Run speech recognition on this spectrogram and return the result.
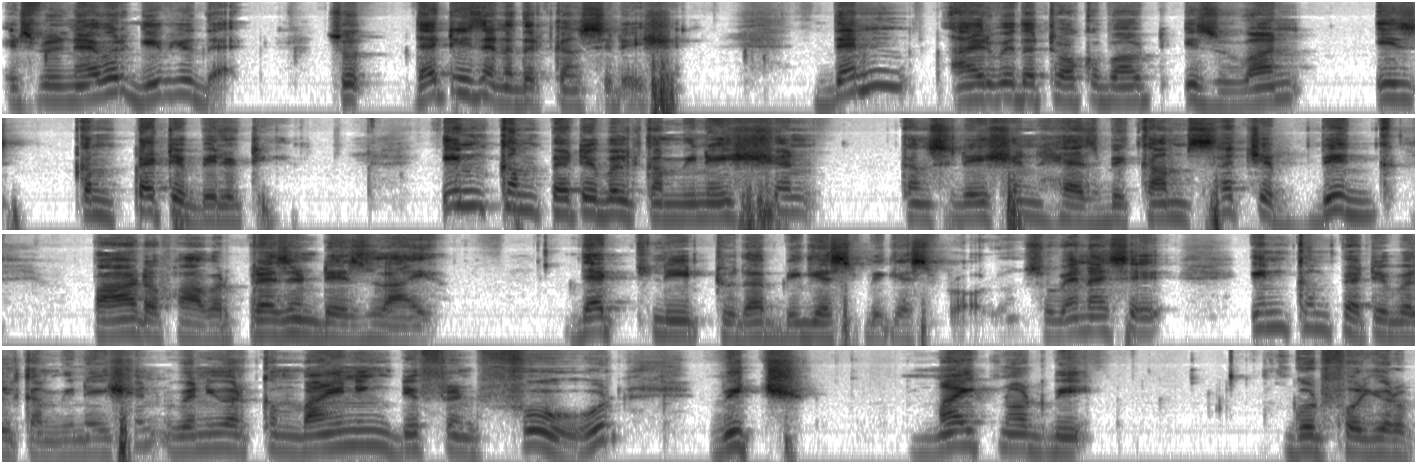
it will never give you that so that is another consideration. Then Ayurveda talk about is one is compatibility. Incompatible combination consideration has become such a big part of our present day's life that lead to the biggest biggest problem so when i say incompatible combination when you are combining different food which might not be good for your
